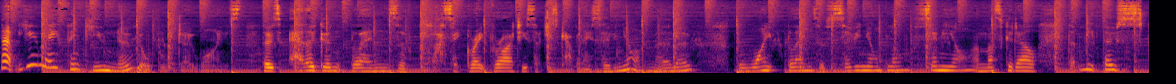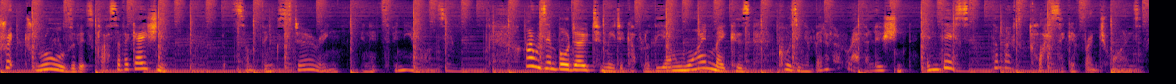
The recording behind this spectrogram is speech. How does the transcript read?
Now, you may think you know your Bordeaux wines, those elegant blends of classic grape varieties such as Cabernet Sauvignon Merlot, the white blends of Sauvignon Blanc, Semillon and Muscadelle that meet those strict rules of its classification, but something stirring in its vineyards. I was in Bordeaux to meet a couple of the young winemakers, causing a bit of a revolution in this, the most classic of French wines,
